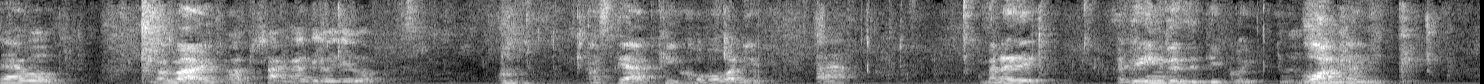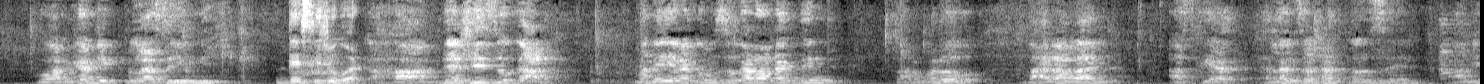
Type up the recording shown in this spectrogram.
যাব বল ভাই। সাংঘাতিক হয়ে যাব আজকে আর কি খবর বাড়ি? হ্যাঁ। মানে একটু ইংরেজিতে কই? অর্গানিক অর্গানিক প্লাস ইউনিক দেশি জোগাড়। হ্যাঁ দেশি জোগাড়। মানে এরকম জোগাড় অনেকদিন তারপরেও ভাইরাল লাইন আজকে হেলেন চাষার তুলছে আমি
